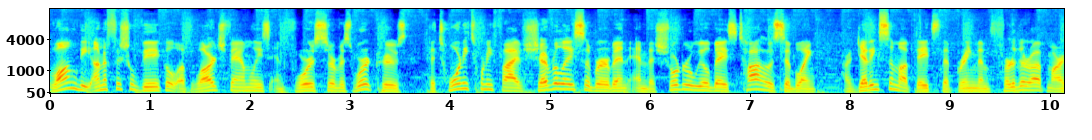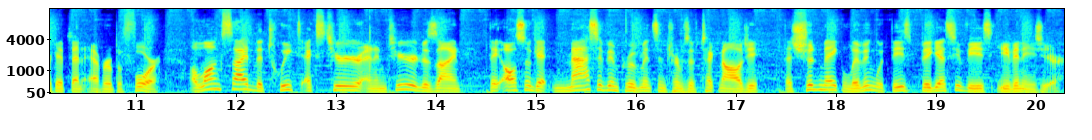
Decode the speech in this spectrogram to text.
Long the unofficial vehicle of large families and Forest Service work crews, the 2025 Chevrolet Suburban and the shorter wheelbase Tahoe sibling are getting some updates that bring them further up market than ever before. Alongside the tweaked exterior and interior design, they also get massive improvements in terms of technology that should make living with these big SUVs even easier.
